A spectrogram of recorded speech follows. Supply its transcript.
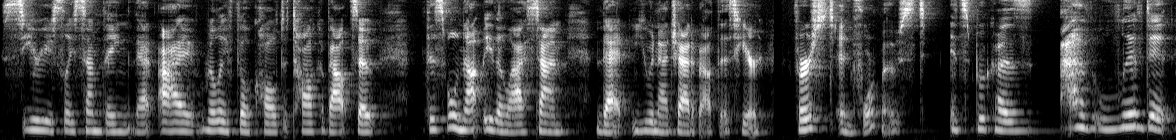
seriously something that I really feel called to talk about. So, this will not be the last time that you and I chat about this here. First and foremost, it's because I've lived it,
